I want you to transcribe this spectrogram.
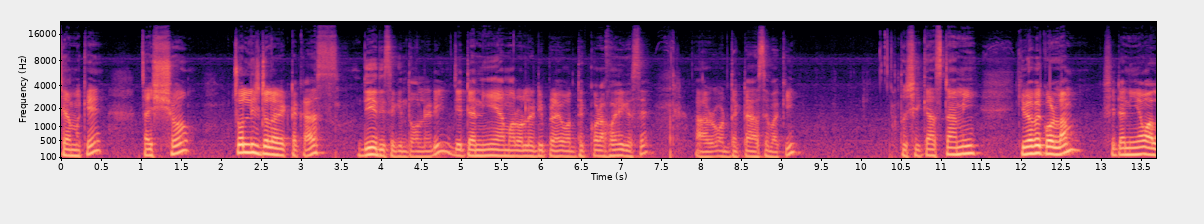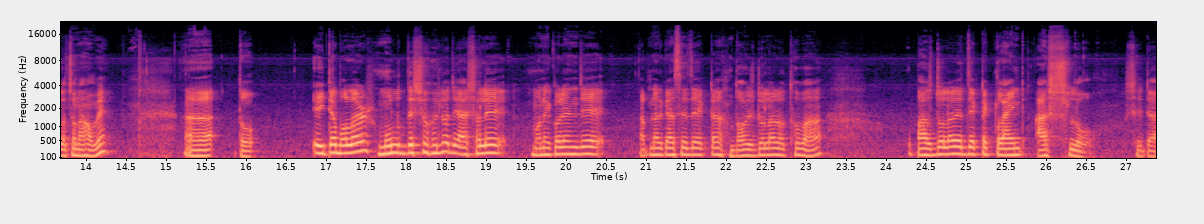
সে আমাকে চারশো চল্লিশ ডলার একটা কাজ দিয়ে দিছে কিন্তু অলরেডি যেটা নিয়ে আমার অলরেডি প্রায় অর্ধেক করা হয়ে গেছে, আর অর্ধেকটা আছে বাকি। তো সেই কাজটা আমি কীভাবে করলাম, সেটা নিয়েও আলোচনা হবে। তো এইটা বলার মূল উদ্দেশ্য হলো যে আসলে মনে করেন যে আপনার কাছে যে একটা দশ ডলার অথবা পাঁচ ডলারের যে একটা ক্লায়েন্ট আসলো, সেটা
